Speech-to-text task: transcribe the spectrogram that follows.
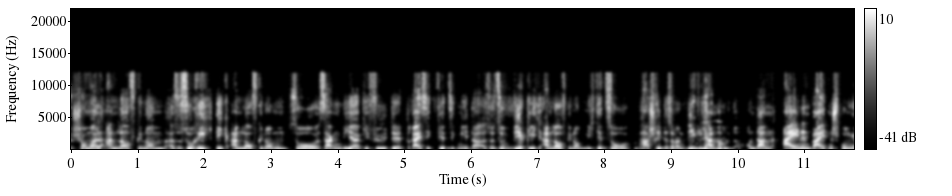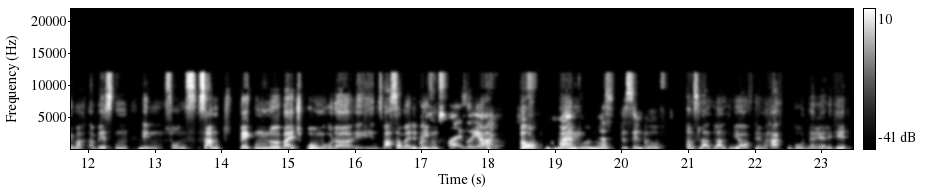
schon mal Anlauf genommen, also so richtig Anlauf genommen, so sagen wir gefühlte 30, 40 Meter, also so wirklich Anlauf genommen, nicht jetzt so ein paar Schritte, sondern wirklich mhm. Anlauf genommen und dann einen weiten Sprung gemacht. Am besten mhm. in so ein Sandbecken, ne, Weitsprung oder ins Wasser meinetwegen. Weise, ja. So, ähm, Boden ist ein bisschen doof. Sonst land, landen wir auf dem harten Boden der Realität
